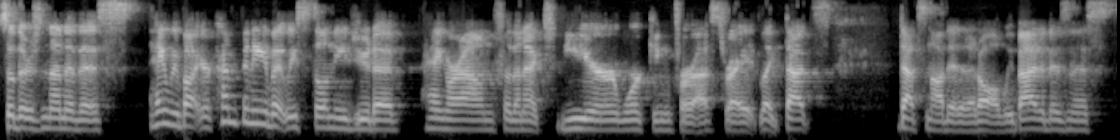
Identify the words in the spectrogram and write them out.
So there's none of this hey we bought your company but we still need you to hang around for the next year working for us right? Like that's that's not it at all. We buy the business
